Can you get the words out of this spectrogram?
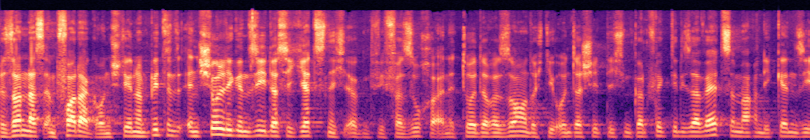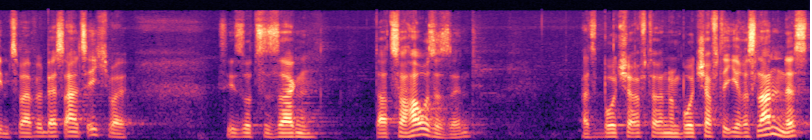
besonders im Vordergrund stehen. Und bitte entschuldigen Sie, dass ich jetzt nicht irgendwie versuche, eine Tour de Raison durch die unterschiedlichen Konflikte dieser Welt zu machen. Die kennen Sie im Zweifel besser als ich, weil Sie sozusagen da zu Hause sind als Botschafterinnen und Botschafter ihres Landes.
